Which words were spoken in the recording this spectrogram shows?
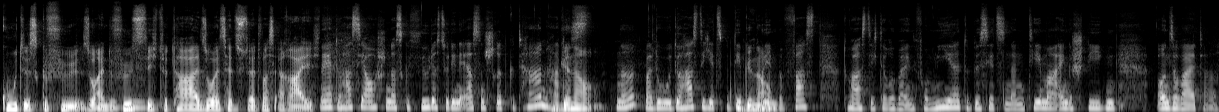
gutes Gefühl. So ein, du mhm. fühlst dich total so, als hättest du etwas erreicht. Naja, du hast ja auch schon das Gefühl, dass du den ersten Schritt getan hattest. Genau. Ne? Weil du, du hast dich jetzt mit dem genau. Problem befasst, du hast dich darüber informiert, du bist jetzt in ein Thema eingestiegen und so weiter.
